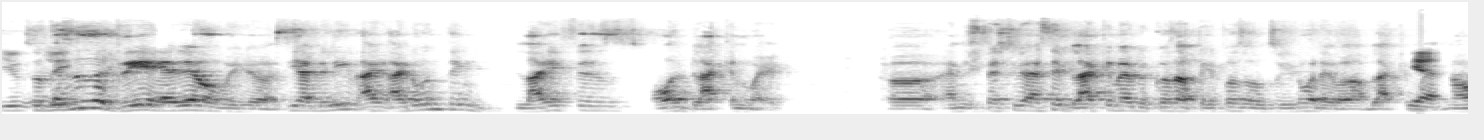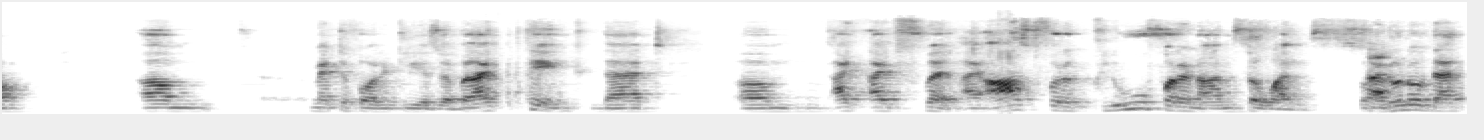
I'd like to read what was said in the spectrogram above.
You, So like, this is a gray area over here. See, I believe I, I don't think life is all black and white. Uh, and especially I say black and white because our papers also, you know, whatever are black and Yeah. white now. Um, metaphorically as well. But I think that um, I, I well, I asked for a clue for an answer once. So I don't know if that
